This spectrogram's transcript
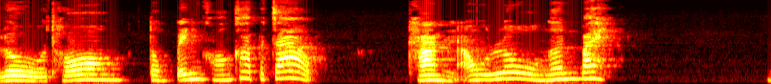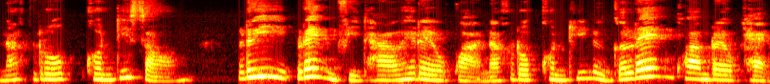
โล่ทองต้องเป็นของข้าพเจ้า ท่านเอาโล่เงินไป นักรบคนที่สองรีบเร่งฝีเท้าให้เร็วกว่านักรบคนที่หนึ่งก็เร่งความเร็วแข่ง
